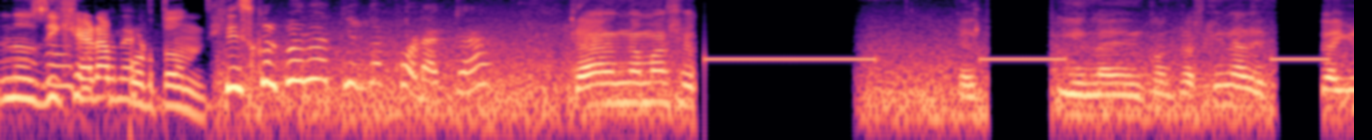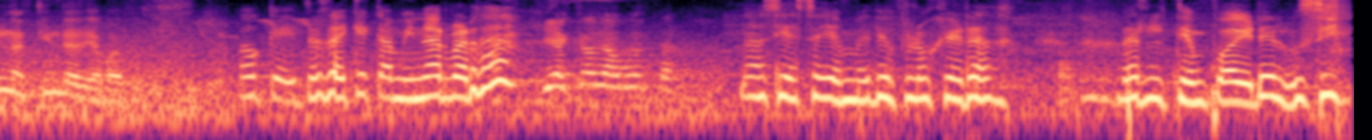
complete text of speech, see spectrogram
nos dijera por dónde. Disculpa, una tienda por acá. Ya nada más el, el y en la en contraesquina de hay una tienda de abarrotes. Ok, entonces hay que caminar, ¿verdad? Y acá a la vuelta. No, sí, está ya medio flojera darle tiempo a aire, Lucina.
